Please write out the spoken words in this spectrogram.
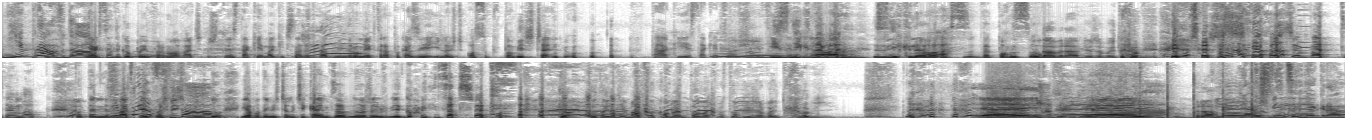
Nieprawda! ja chcę tylko poinformować, że to jest taka magiczna rzecz w admin roomie, która pokazuje ilość osób w pomieszczeniu. Tak, jest takie coś. I zniknęła, zniknęła z weaponsów. Dobra, wierzę Wojtkowi. Przerzuciła się Bentem, a potem my z Maćkiem poszliśmy w dół. Ja potem jeszcze uciekałem, zauważyłem, że mnie gonić zaczęło. To, tutaj nie ma co komentować, po prostu wierzę Wojtkowi. Jej, Jej! Brawo. Ja już więcej nie gram.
